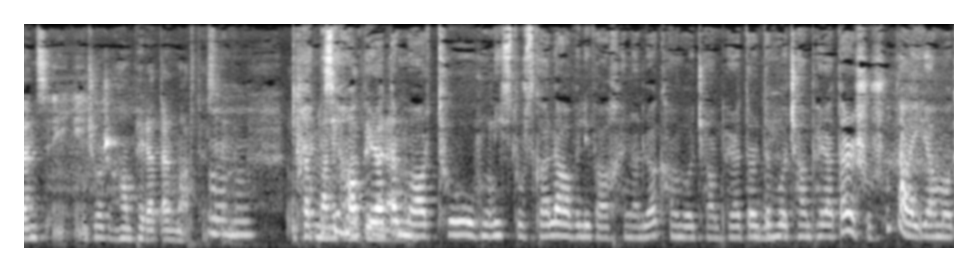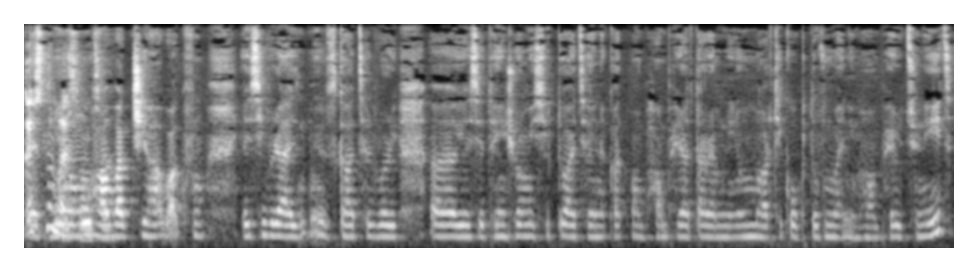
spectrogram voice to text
տենց ինչ որ համբերատար մարդ ես լինում ու շատ մանիպուլատիվ մարդու հունից դուրս գալը ավելի վախենալու է, քան ոչ համբերատար, դե ոչ համբերատարը շուշուտ է իր մոտ է լինում ու հավաք չի հավաքվում։ Եսի վրա զգացել, որ ես եթե ինչ-որ մի սիտուացիայի նկատմամբ համբերատար եմ լինում, մարդիկ օգտվում են իմ համբերությունից,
